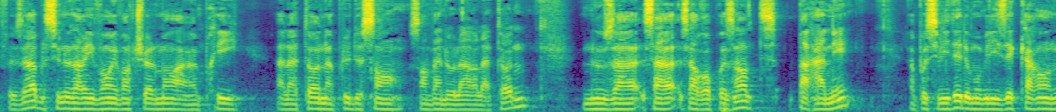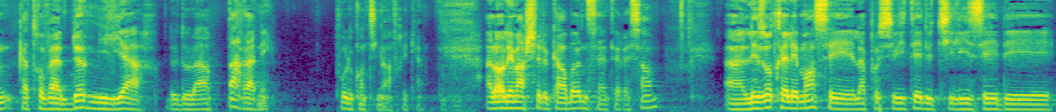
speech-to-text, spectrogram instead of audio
faisable, si nous arrivons éventuellement à un prix à la tonne à plus de 100, 120 dollars la tonne, nous a, ça, ça représente par année la possibilité de mobiliser 40, 82 milliards de dollars par année pour le continent africain. Alors les marchés de carbone, c'est intéressant. Euh, les autres éléments, c'est la possibilité d'utiliser des,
